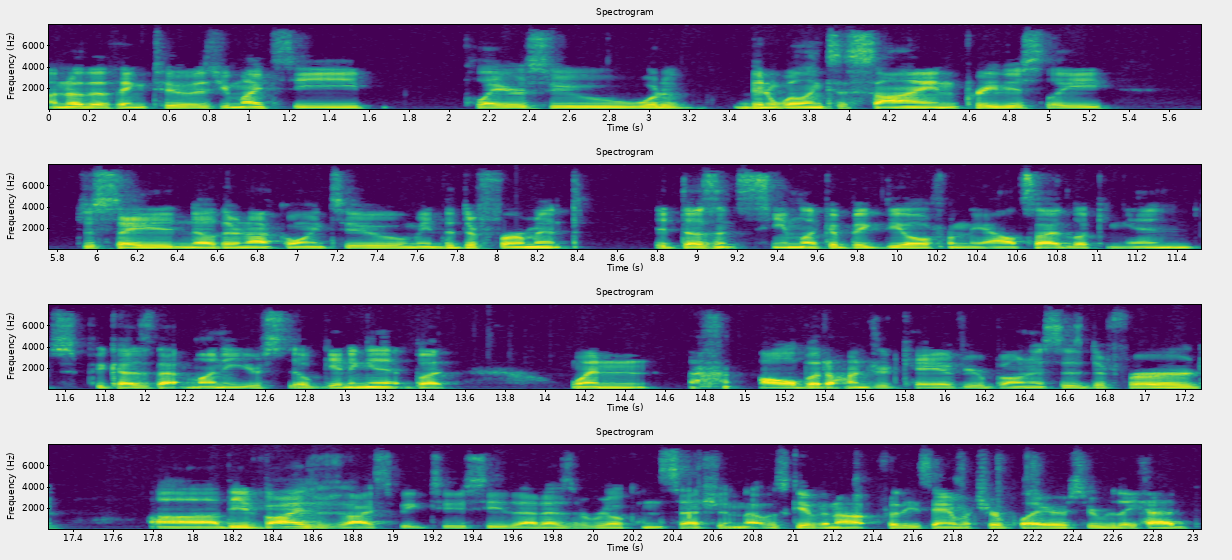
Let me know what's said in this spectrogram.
another thing too is you might see players who would have been willing to sign previously just say no, they're not going to. I mean, the deferment it doesn't seem like a big deal from the outside looking in, just because that money you're still getting it. But when all but 100k of your bonus is deferred, uh, the advisors I speak to see that as a real concession that was given up for these amateur players who really had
